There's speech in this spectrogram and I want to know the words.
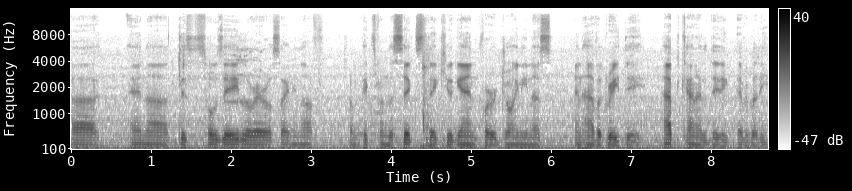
Uh, and uh, this is Jose Lorero signing off from Picks from the Six. Thank you again for joining us and have a great day. Happy Canada Day, everybody.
